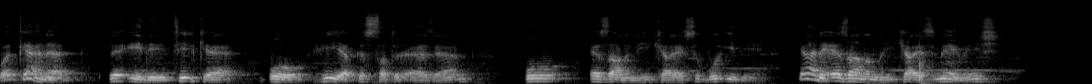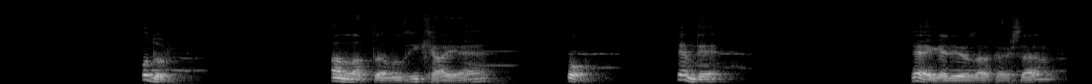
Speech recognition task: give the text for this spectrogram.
Ve kânet ve idi tilke bu hiye kıssatul ezan bu ezanın hikayesi bu idi. Yani ezanın hikayesi neymiş? Budur. Anlattığımız hikaye bu. Şimdi şeye geliyoruz arkadaşlar.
